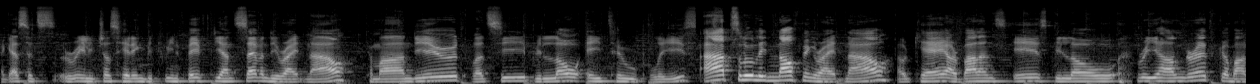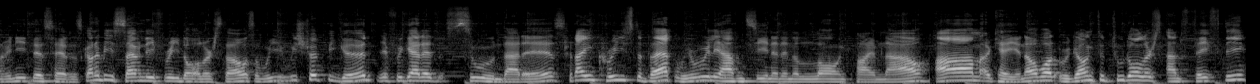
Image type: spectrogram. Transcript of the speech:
I guess it's really just hitting between 50 and 70 right now. Come on, dude. Let's see. Below A2, please. Absolutely nothing right now. Okay, our balance is below 300. Come on, we need this hit. It's gonna be $73 though, so we, we should be good. If we get it soon, that is. Should I increase the bet? We really haven't seen it in a long time now. Um, okay, you know what? We're going to $2.50.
